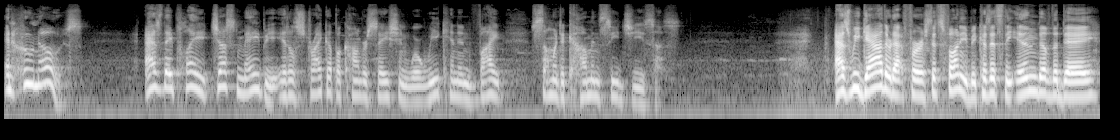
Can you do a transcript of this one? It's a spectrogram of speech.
and who knows? as they play, just maybe it'll strike up a conversation where we can invite someone to come and see Jesus. As we gathered at first, it's funny because it's the end of the day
